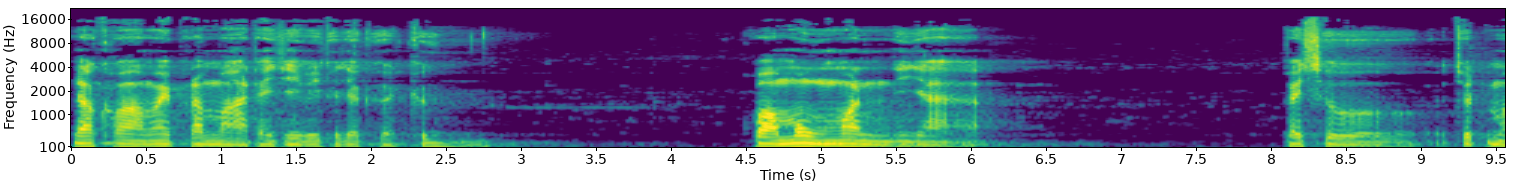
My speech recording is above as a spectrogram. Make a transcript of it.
แล้วความไม่ประมาทในชีวิตก็จะเกิดขึ้น ความมุ่งมั่นที่จะไปสู่จุดหม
